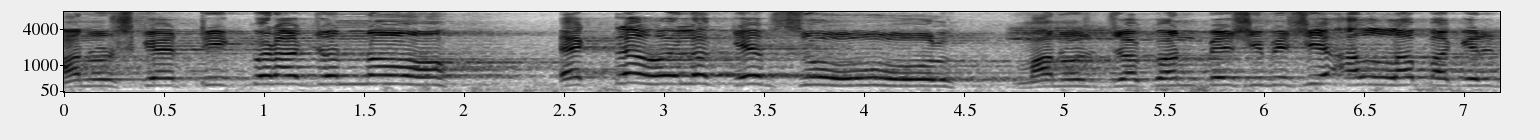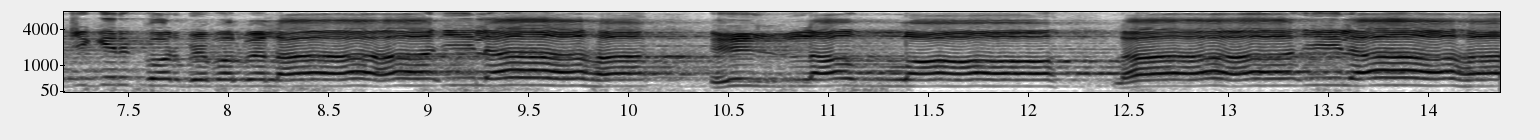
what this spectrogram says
মানুষকে ঠিক করার জন্য একটা হইল ক্যাপসুল। মানুষ যখন বেশি বেশি আল্লাহ পাকের জিকির করবে, বলবে, লা ইলাহা লা ইলাহা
